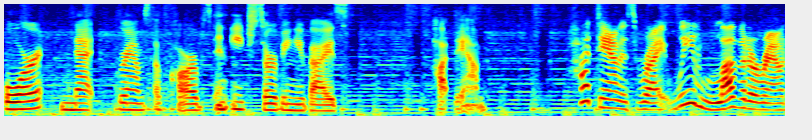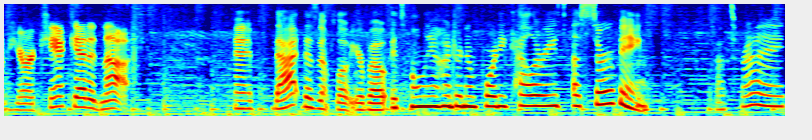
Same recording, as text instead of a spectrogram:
four net grams of carbs in each serving, you guys. Hot damn. Hot damn is right. We love it around here. Can't get enough. And if that doesn't float your boat, it's only 140 calories a serving. That's right.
